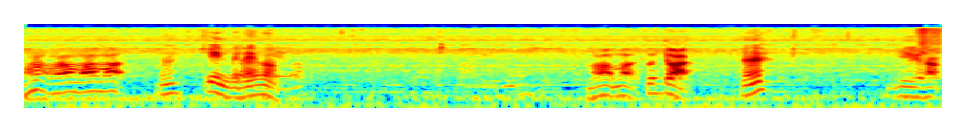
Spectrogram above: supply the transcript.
มามามามาหึกินไปได้บ่มามาสุดยอด ฮะ นี่ครับ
